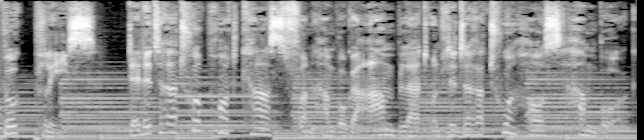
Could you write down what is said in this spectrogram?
Book Please, der Literaturpodcast von Hamburger Armblatt und Literaturhaus Hamburg.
